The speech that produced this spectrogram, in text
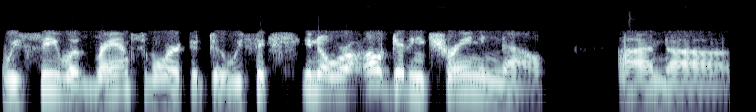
we see what ransomware could do. We see, you know, we're all getting training now on uh,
